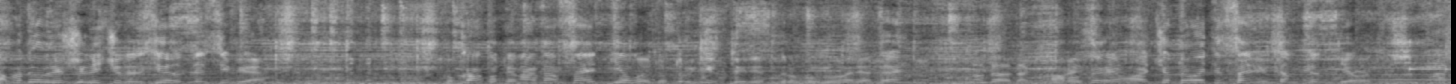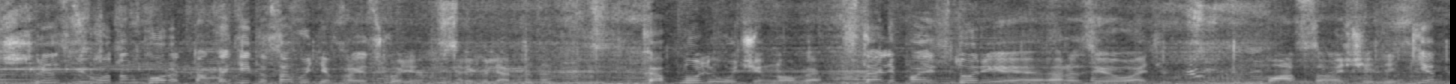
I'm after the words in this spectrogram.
А потом решили что-то сделать для себя. Ну как вот иногда сайт делают, у других тырят, грубо говоря, да? Ну да, так. А мы говорим, а что, давайте сами контент делать. В принципе, вот он город, там какие-то события происходят. Регулярно, да. Копнули очень много. Стали по истории развивать. Масса вообще легенд,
